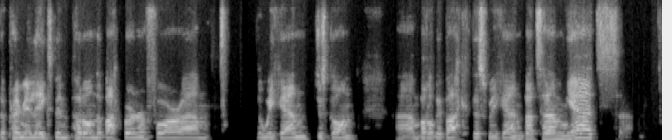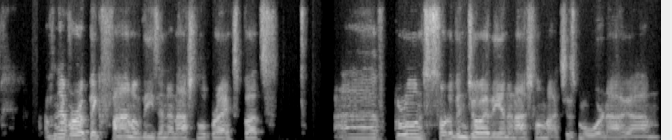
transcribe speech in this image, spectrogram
the Premier League's been put on the back burner for um, the weekend, just gone. Um, but I'll be back this weekend. But um, yeah, it's. I was never a big fan of these international breaks, but I've grown to sort of enjoy the international matches more now. Um,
